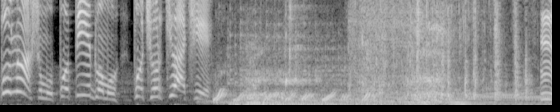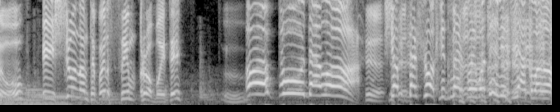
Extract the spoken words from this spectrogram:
по-нашому, по-підлому, по-чортячі. Ну, і що нам тепер з цим робити? Опудало! Щоб пташок від мертвої води відлякувало!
